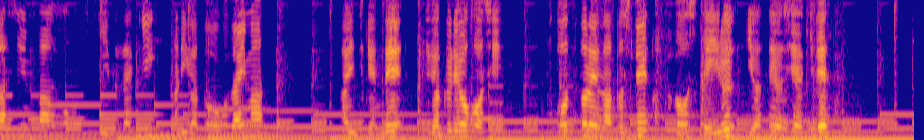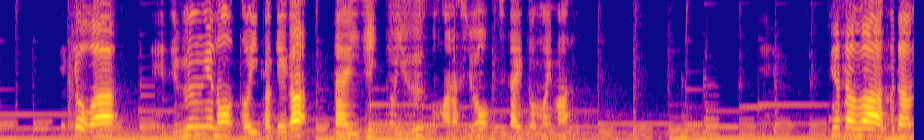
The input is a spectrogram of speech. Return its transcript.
羅針盤をお聞きいただきありがとうございます。愛知県で理学療法士、スポーツトレーナーとして活動している岩瀬義明です。今日は自分への問いかけが大事というお話をしたいと思います。皆さんは普段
